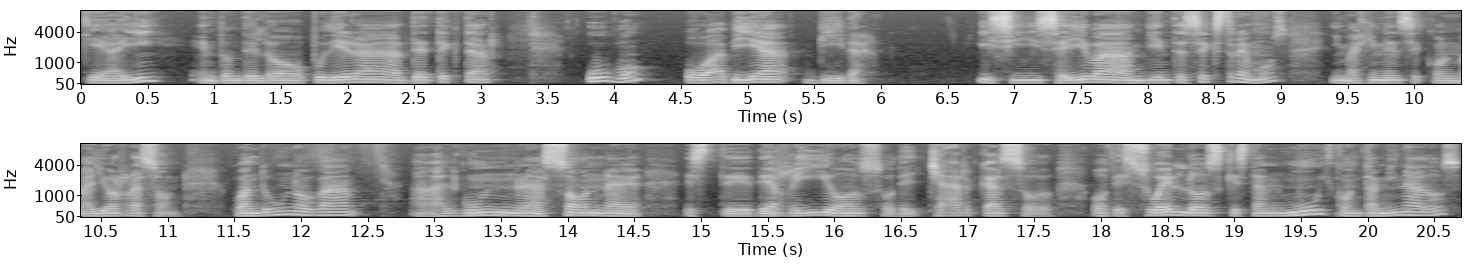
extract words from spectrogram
que ahí, en donde lo pudiera detectar, hubo o había vida. Y si se iba a ambientes extremos, imagínense con mayor razón. Cuando uno va a alguna zona este, de ríos o de charcas o, o de suelos que están muy contaminados,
